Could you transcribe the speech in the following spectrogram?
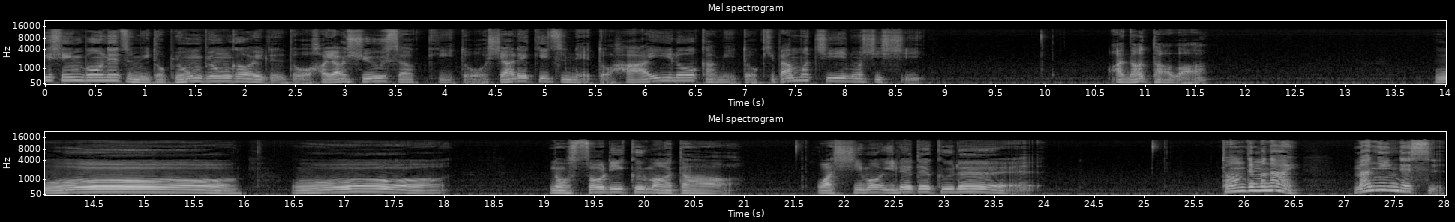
いしん坊ネズミとぴょんぴょんガエルと林うさぎとおしゃれキツネと灰色狼と牙持ちイノシシ。あなたは？おー、おー、のっそりくまだ。わしも入れてくれ。とんでもない。万人です。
